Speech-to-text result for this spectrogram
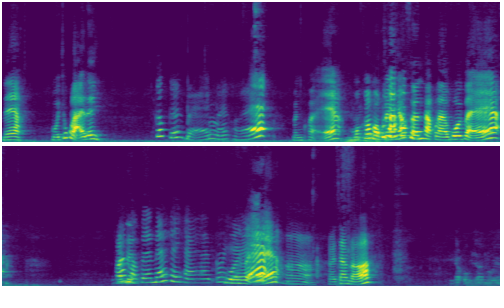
Nè muội chúc lại đi. Chúc các bạn mạnh khỏe. Mình khỏe. Một có một đêm giáng sinh thật là vui vẻ. Có một em bé hay hà có vui vẻ. À, rồi sao nữa? Gặp ông già Noel.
